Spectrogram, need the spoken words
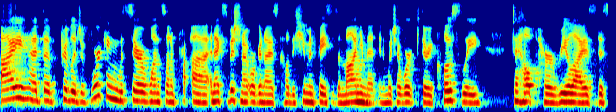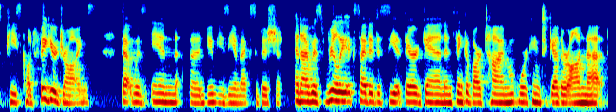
I had the privilege of working with Sarah once on a, uh, an exhibition I organized called The Human Face is a Monument, in which I worked very closely to help her realize this piece called Figure Drawings that was in the new museum exhibition. And I was really excited to see it there again and think of our time working together on that.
